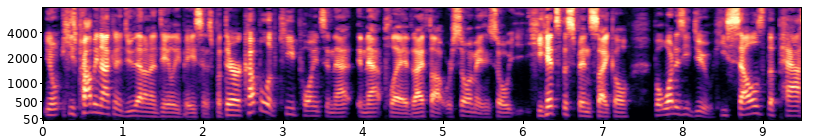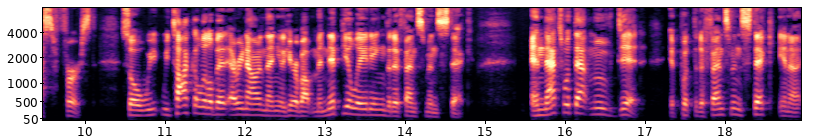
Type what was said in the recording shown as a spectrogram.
You know, he's probably not going to do that on a daily basis, but there are a couple of key points in that in that play that I thought were so amazing. So he hits the spin cycle, but what does he do? He sells the pass first. So we we talk a little bit every now and then you'll hear about manipulating the defenseman's stick. And that's what that move did. It put the defenseman's stick in a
